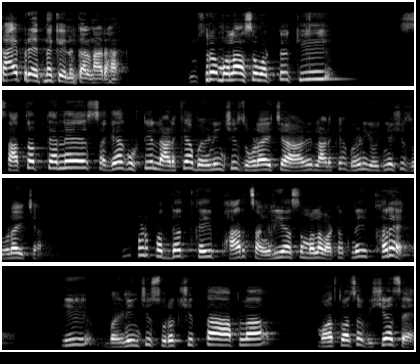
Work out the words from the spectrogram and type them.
काय प्रयत्न केलं करणार आहात? दुसरं मला असं वाटतं की सातत्याने सगळ्या गोष्टी लाडक्या बहिणींशी जोडायच्या आणि लाडक्या बहीण योजनेशी जोडायच्या ही पण पद्धत काही फार चांगली आहे असं मला वाटत नाही. खरं आहे की बहिणींची सुरक्षितता आपला महत्त्वाचा विषयच आहे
